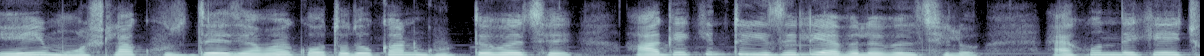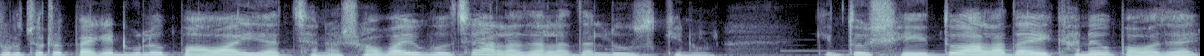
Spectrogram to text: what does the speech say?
এই মশলা খুঁজতে যে আমার কত দোকান ঘুরতে হয়েছে, আগে কিন্তু ইজিলি অ্যাভেলেবেল ছিল। এখন দেখি এই ছোট ছোট প্যাকেটগুলো পাওয়াই যাচ্ছে না। সবাই বলছে আলাদা আলাদা লুজ কিনুন। কিন্তু সেই তো আলাদা এখানেও পাওয়া যায়।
